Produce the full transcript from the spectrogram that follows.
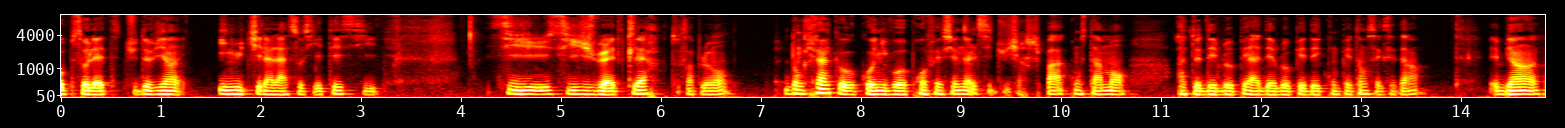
obsolète, tu deviens inutile à la société si, si, si je veux être clair, tout simplement. Donc rien qu'au niveau professionnel, si tu cherches pas constamment à te développer, à développer des compétences, etc., eh bien,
